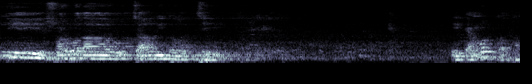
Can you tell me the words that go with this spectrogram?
দিয়ে সর্বদা উচ্চারিত হচ্ছে। এ কেমন কথা?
